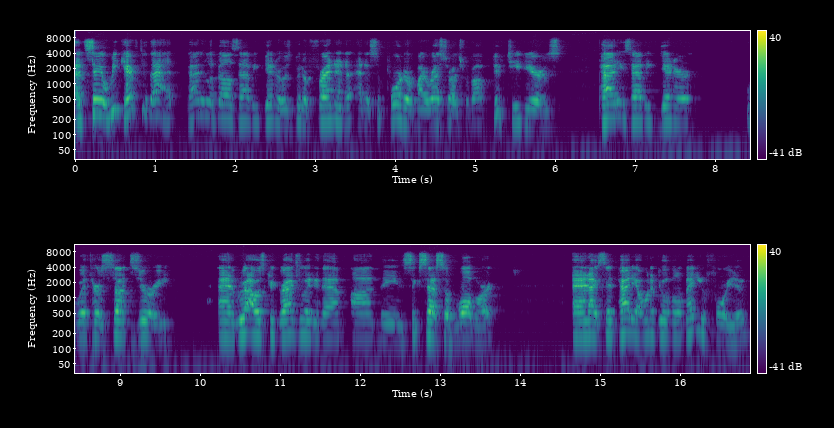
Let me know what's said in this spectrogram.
I'd say a week after that, Patti LaBelle is having dinner, who's been a friend and a, and a supporter of my restaurants for about 15 years. Patti's having dinner with her son Zuri, and I was congratulating them on the success of Walmart. And I said, Patti, I want to do a little menu for you.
